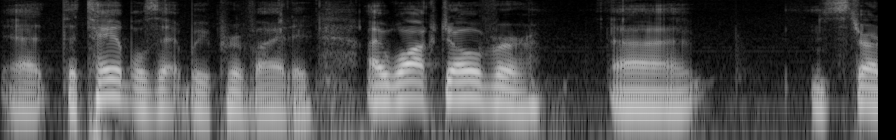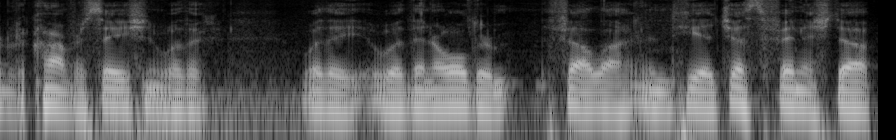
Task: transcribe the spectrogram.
at the tables that we provided. I walked over uh, and started a conversation with a with a with an older fella, and he had just finished up,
